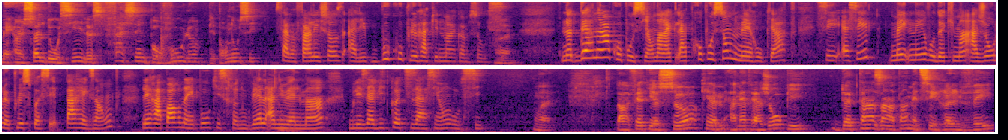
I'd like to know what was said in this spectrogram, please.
Mais un seul dossier, c'est facile pour vous, là, puis pour nous aussi. Ça va faire les choses aller beaucoup plus rapidement comme ça aussi. Notre dernière proposition, dans la, la proposition numéro 4, c'est essayer de maintenir vos documents à jour le plus possible. Par exemple, les rapports d'impôts qui se renouvellent annuellement ou les avis de cotisation aussi. Oui. Ben, en fait, il y a ça à mettre à jour, puis de temps en temps, mettre ses relevés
